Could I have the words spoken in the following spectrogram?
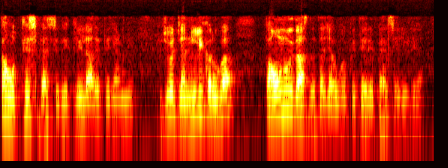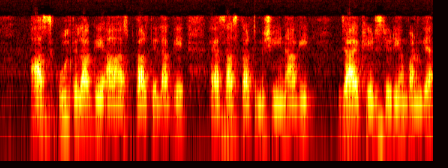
ਤਾਂ ਉੱਥੇ ਸਪੈਸੀਫਿਕਲੀ ਲਾ ਦਿੱਤੇ ਜਾਣਗੇ। ਜੋ ਜਨਰਲੀ ਕਰੂਗਾ, ਤਾਂ ਉਹਨੂੰ ਹੀ ਦੱਸ ਦਿੱਤਾ ਜਾਊਗਾ ਕਿ ਤੇਰੇ ਪੈਸੇ ਜਿਹੜੇ ਆ ਆ ਸਕੂਲ ਤੇ ਲੱਗੇ ਆ ਹਸਪਤਾਲ ਤੇ ਲੱਗੇ ਐਸਾ ਹਸਪਤਾਲ ਚ ਮਸ਼ੀਨ ਆ ਗਈ, ਜਾਂ ਇਹ ਖੇਡ ਸਟੇਡੀਅਮ ਬਣ ਗਿਆ,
